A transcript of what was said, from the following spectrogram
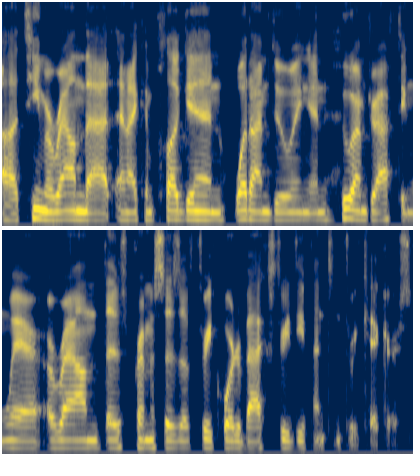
uh, team around that, and I can plug in what I'm doing and who I'm drafting where around those premises of three quarterbacks, three defense, and three kickers.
